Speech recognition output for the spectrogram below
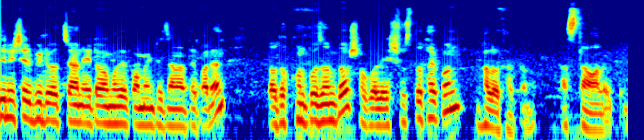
জিনিসের ভিডিও চান এটাও আমাকে কমেন্টে জানাতে পারেন। ততক্ষণ পর্যন্ত সকলে সুস্থ থাকুন ভালো থাকুন। আসসালামু আলাইকুম।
